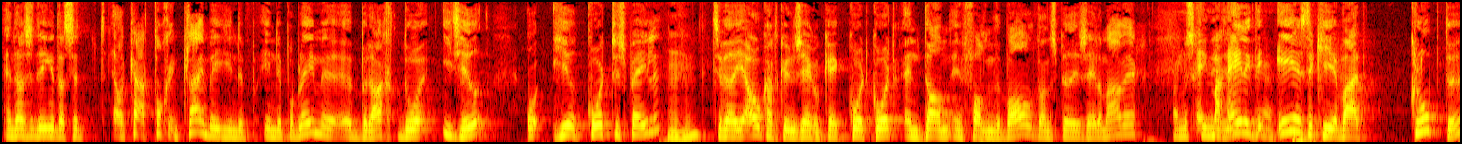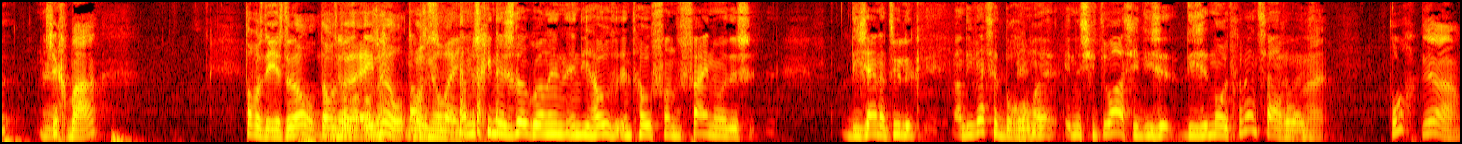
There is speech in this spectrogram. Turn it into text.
En dat soort dingen, dat ze elkaar toch een klein beetje in de, in de problemen eh, bracht door iets heel, heel kort te spelen. Terwijl je ook had kunnen zeggen, oké, kort, kort en dan invallende bal. Dan speel je ze helemaal weg. maar misschien maar is het- eigenlijk de eerste keer waar het klopte, zeg maar... Dat was de eerste 0. Dat was de 1-0. dat was 0-1. Nou, misschien is het ook wel in, in, die hoofd, in het hoofd van Feyenoord. Dus die zijn natuurlijk aan die wedstrijd begonnen in een situatie die ze, die ze nooit gewend zijn geweest. Nee. Toch? Ja.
